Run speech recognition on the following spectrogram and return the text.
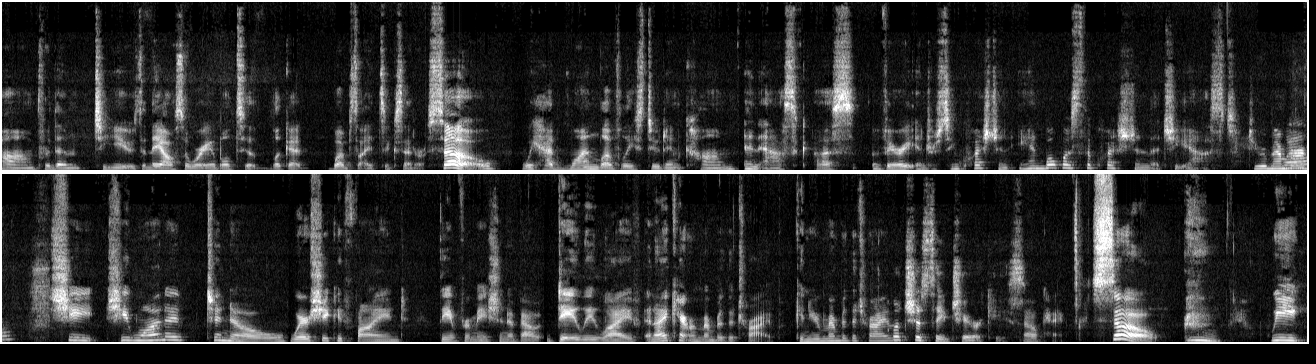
um, for them to use, and they also were able to look at websites, etc. So we had one lovely student come and ask us a very interesting question. And what was the question that she asked? Do you remember? Well, she she wanted to know where she could find the information about daily life, and I can't remember the tribe. Can you remember the tribe? Let's just say Cherokees. Okay. So we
